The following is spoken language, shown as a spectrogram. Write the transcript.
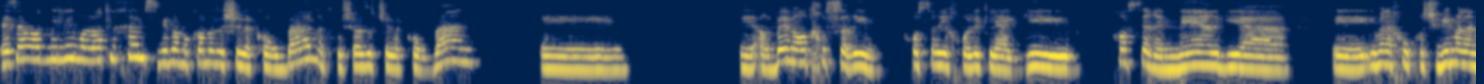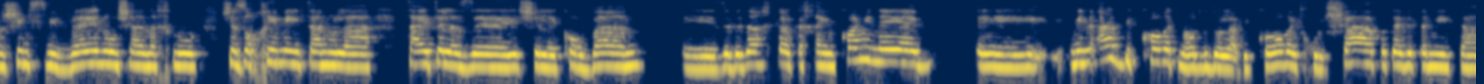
איזה עוד מילים עולות לכם סביב המקום הזה של הקורבן, התחושה הזאת של הקורבן? אה, אה, הרבה מאוד חוסרים, חוסר יכולת להגיב, חוסר אנרגיה. אה, אם אנחנו חושבים על אנשים סביבנו שאנחנו, שזוכים מאיתנו לטייטל הזה של קורבן, זה בדרך כלל ככה עם כל מיני מנעד ביקורת מאוד גדולה, ביקורת, חולשה, כותבת אניטה.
